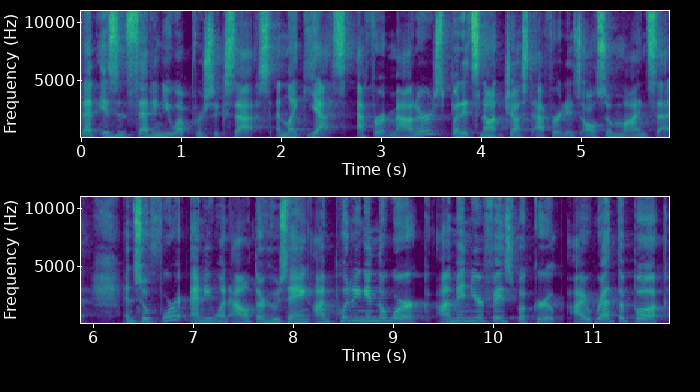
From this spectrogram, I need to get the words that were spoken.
that isn't setting you up for success. And like, yes, effort matters, but it's not just effort, it's also mindset. And so, for anyone out there who's saying, I'm putting in the work, I'm in your Facebook group, I read the book,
